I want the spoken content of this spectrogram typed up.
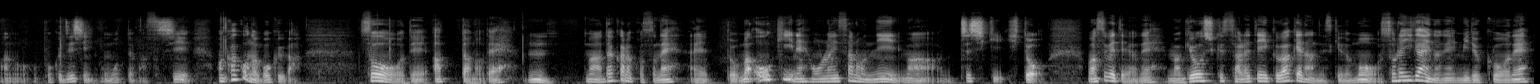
あの、僕自身思ってますし、まあ、過去の僕がそうであったので、うん。まあだからこそね、えっと、まあ大きいね、オンラインサロンに、まあ知識、人、まあ全てがね、まあ凝縮されていくわけなんですけども、それ以外のね、魅力をね、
